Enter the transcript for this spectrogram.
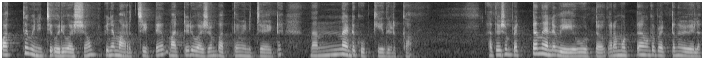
പത്ത് മിനിറ്റ് ഒരു വശം പിന്നെ മറിച്ചിട്ട് മറ്റൊരു വശം പത്ത് മിനിറ്റായിട്ട് നന്നായിട്ട് കുക്ക് ചെയ്തെടുക്കാം. അത്യാവശ്യം പെട്ടെന്ന് തന്നെ വേവ് കിട്ടും. കാരണം മുട്ട നമുക്ക് പെട്ടെന്ന് വേവല്ലോ.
